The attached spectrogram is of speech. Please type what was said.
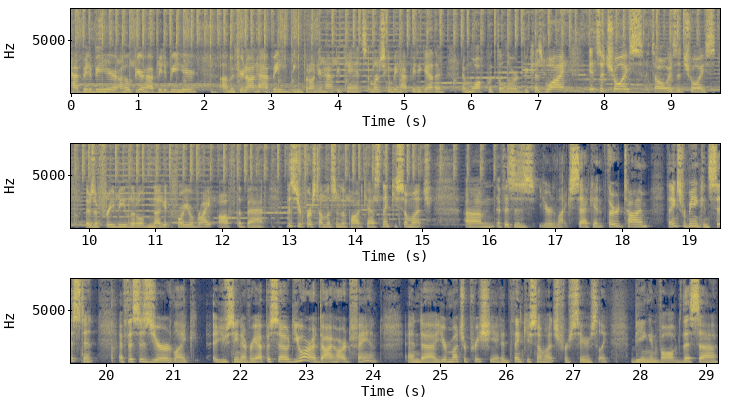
happy to be here. I hope you're happy to be here. Um, if you're not happy, you can put on your happy pants, and we're just going to be happy together and walk with the Lord. Because why? It's a choice. It's always a choice. There's a freebie little nugget for you right off the bat. If this is your first time listening to the podcast. Thank you so much. Um, if this is your like second, third time, thanks for being consistent. If this is your like you've seen every episode, you are a diehard fan, and uh, you're much appreciated. Thank you so much for seriously being involved. This uh,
